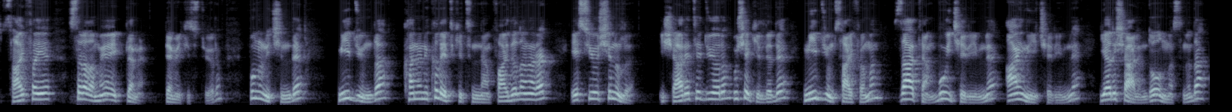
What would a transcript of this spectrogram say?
sayfayı sıralamaya ekleme demek istiyorum. Bunun için de Medium'da Canonical etiketinden faydalanarak SEO Channel'ı işaret ediyorum. Bu şekilde de Medium sayfamın zaten bu içeriğimle aynı içeriğimle yarış halinde olmasını da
